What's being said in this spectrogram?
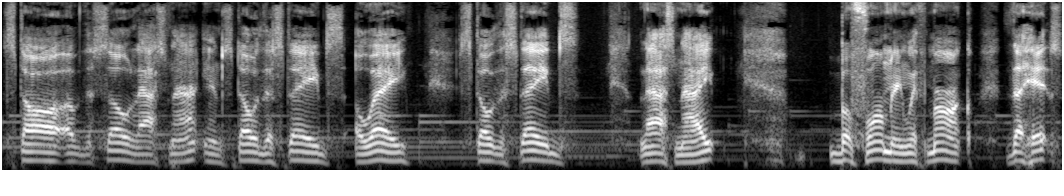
star of the show last night and stole the stage away, stole the stage last night performing with Monk the hit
